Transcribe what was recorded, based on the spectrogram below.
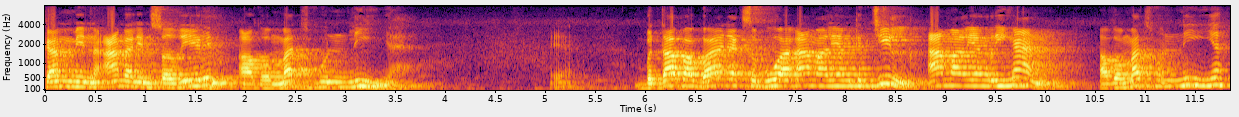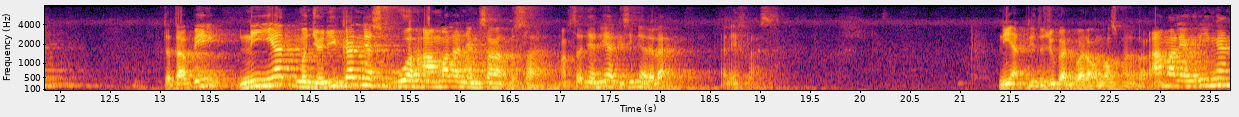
kam min amalin saghirin adhamathu niyyah ya. betapa banyak sebuah amal yang kecil amal yang ringan adhamathu niyyah tetapi niat menjadikannya sebuah amalan yang sangat besar. Maksudnya niat di sini adalah al-ikhlas. Niat ditujukan kepada Allah Subhanahu wa taala. Amal yang ringan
